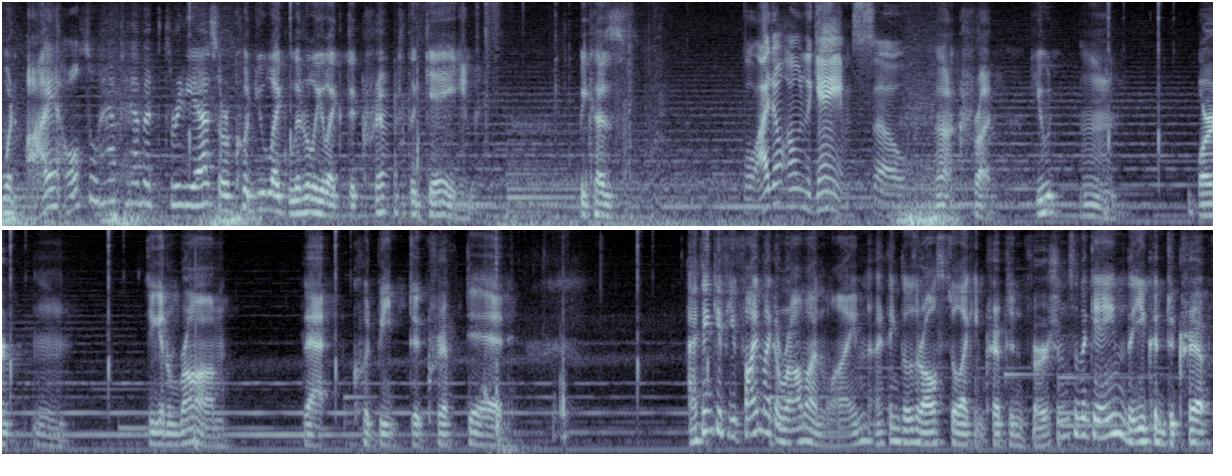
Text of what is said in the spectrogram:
would I also have to have a 3DS, or could you like literally like decrypt the game? Because Well, I don't own the game, so ah crud, you mm, or mm, do you get a ROM That could be decrypted. I think if you find like a ROM online, I think those are all still like encrypted versions of the game that you could decrypt.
